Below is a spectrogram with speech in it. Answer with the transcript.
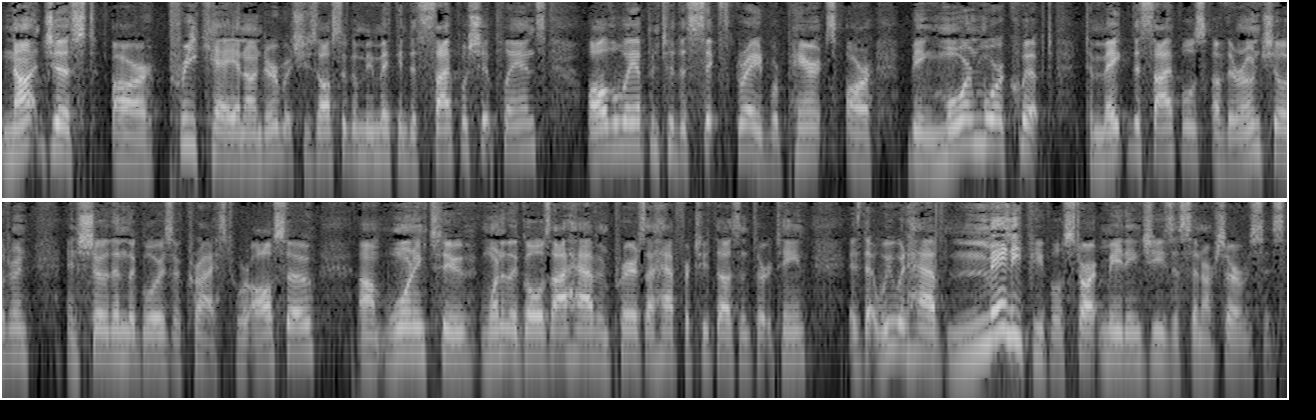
not just our pre K and under, but she's also going to be making discipleship plans all the way up into the sixth grade, where parents are being more and more equipped to make disciples of their own children and show them the glories of Christ. We're also um, wanting to, one of the goals I have and prayers I have for 2013 is that we would have many people start meeting Jesus in our services.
